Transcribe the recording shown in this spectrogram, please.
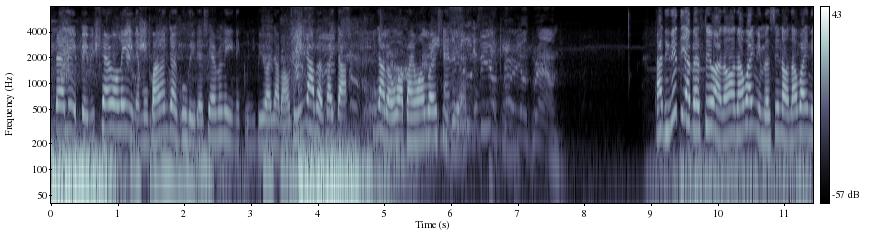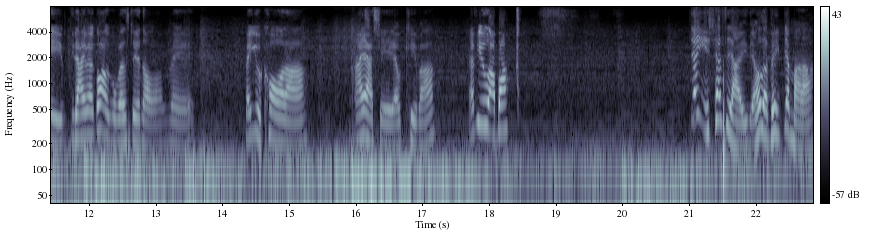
အသေးလေး baby sharing လေးနဲ့မိုဘိုင်းလမ်းကြကူလေးနဲ့ sharing လေးနဲ့ကိုကြီးပေးသွားကြပါဦးဒီညဘက် fighter ဒီညဘက်ဟိုက by one way ရှိသေးတယ် Enemy is picking. ground. ဒါဒီနေ့တရားပဲ stay ပါနော်နောက်ပိုင်းနေမစင်းတော့နောက်ပိုင်းနေဒီတိုင်းပဲကိုယ့်အကိုပဲ stay တော့ပါမယ်မယူခေါ်လားအားရ share โอเคပါ love you အပွားပြက်ရင်ရှက်စရာကြီးတယ်ဟုတ်လားဘေးပြက်မှာလား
